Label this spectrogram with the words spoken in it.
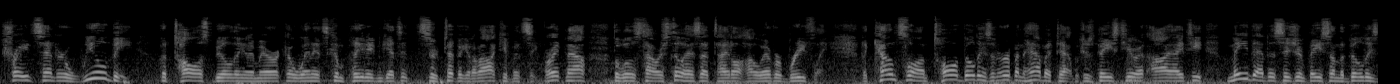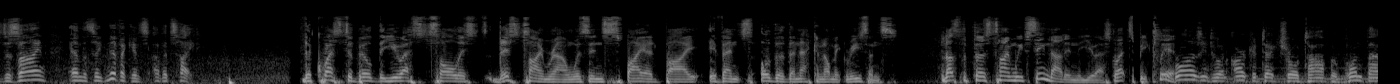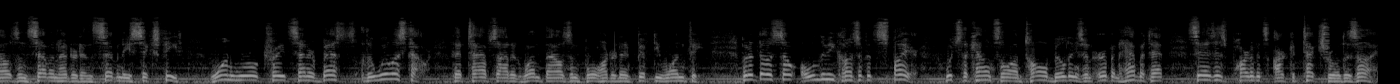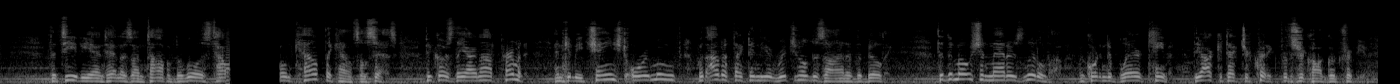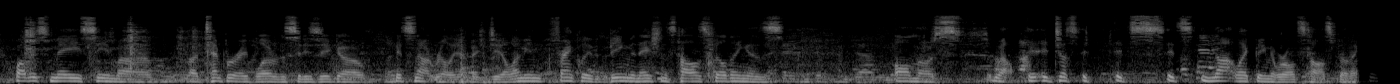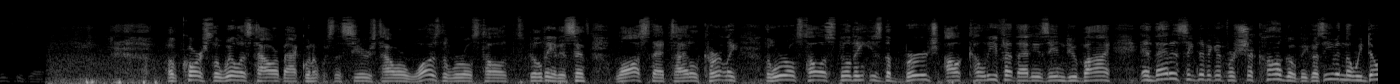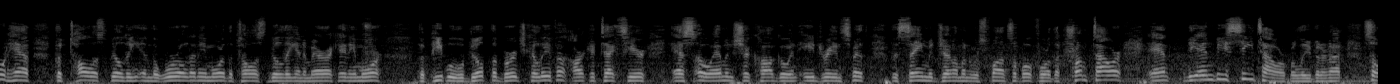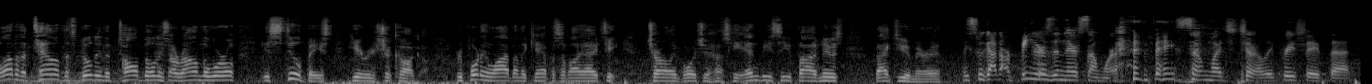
Trade Center will be the tallest building in America when it's completed and gets its certificate of occupancy. Right now, the Willis Tower still has that title, however, briefly. The Council on Tall Buildings and Urban Habitat, which is based here at IIT, made that decision based on the building's design and the significance of its height. The quest to build the US tallest this time round was inspired by events other than economic reasons. That's the first time we've seen that in the US, let's be clear. Rising to an architectural top of 1,776 feet, One World Trade Center bests the Willis Tower that taps out at 1,451 feet. But it does so only because of its spire, which the Council on Tall Buildings and Urban Habitat says is part of its architectural design. The TV antennas on top of the Willis Tower don't count, the council says, because they are not permanent and can be changed or removed without affecting the original design of the building. The demotion matters little, though, according to Blair Kamin, the architecture critic for the Chicago Tribune. While this may seem a, a, temporary blow to the city's ego, it's not really a big deal. I mean, frankly, being the nation's tallest building is almost well, it, it just it, it's it's not like being the world's tallest building. Of course, the Willis Tower, back when it was the Sears Tower, was the world's tallest building. It has since lost that title. Currently, the world's tallest building is the Burj Al Khalifa that is in Dubai. And that is significant for Chicago because even though we don't have the tallest building in the world anymore, the tallest building in America anymore, the people who built the Burj Khalifa, architects here, SOM in Chicago and Adrian Smith, the same gentleman responsible for the Trump Tower and the NBC Tower, believe it or not. So a lot of the talent that's building the tall buildings around the world is still based here in Chicago. Chicago. Reporting live on the campus of IIT, Charlie Wojciechowski, NBC 5 News. Back to you, Marion. At least we got our fingers in there somewhere. Thanks so much, Charlie. Appreciate that.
